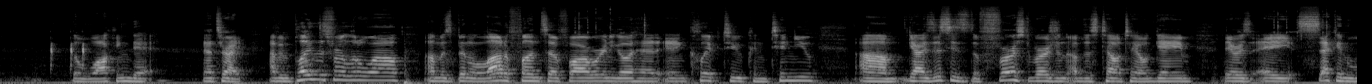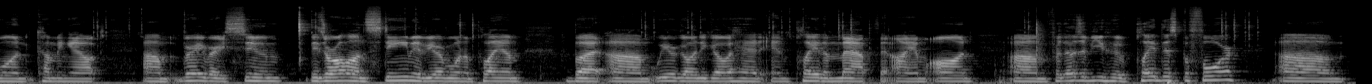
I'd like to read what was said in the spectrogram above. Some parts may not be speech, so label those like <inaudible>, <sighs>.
The Walking Dead. That's right. I've been playing this for a little while. Um, it's been a lot of fun so far. We're going to go ahead and click to continue. Um, guys, this is the first version of this Telltale game. There is a second one coming out um, very, very soon. These are all on Steam if you ever want to play them. But um, we are going to go ahead and play the map that I am on. Um, for those of you who have played this before, um,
